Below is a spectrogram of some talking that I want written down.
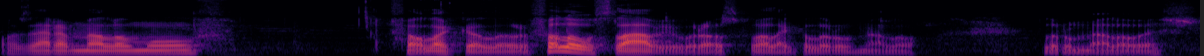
Was that a mellow move? Felt like a little, felt a little sloppy, but also felt like a little mellow, a little mellowish.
